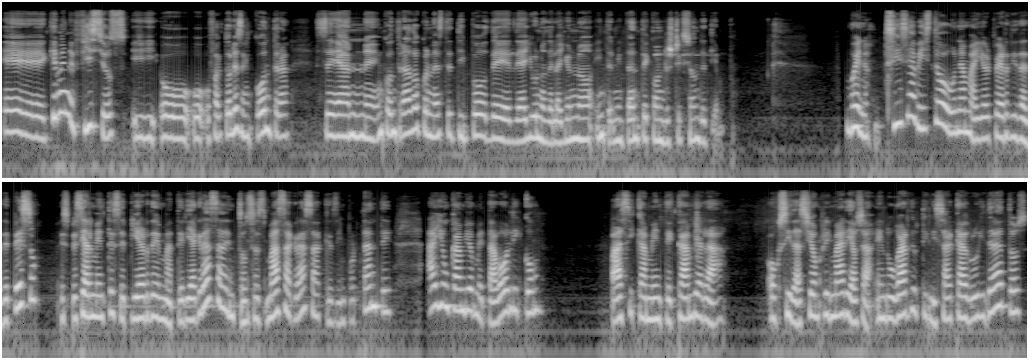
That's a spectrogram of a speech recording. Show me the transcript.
qué beneficios y, o factores en contra se han encontrado con este tipo de, ayuno, del ayuno intermitente con restricción de tiempo? Bueno, sí se ha visto una mayor pérdida de peso, especialmente se pierde materia grasa, entonces masa grasa, que es importante. Hay un cambio metabólico, básicamente cambia la oxidación primaria, o sea, en lugar de utilizar carbohidratos,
